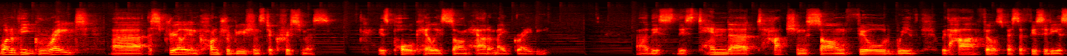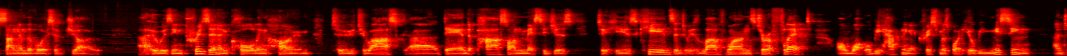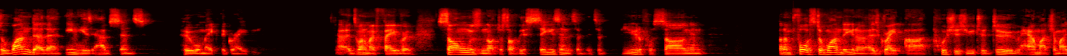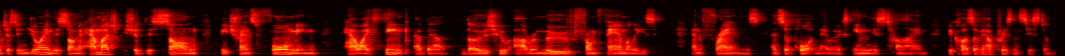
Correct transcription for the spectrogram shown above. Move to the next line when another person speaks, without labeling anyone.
One of the great uh, Australian contributions to Christmas is Paul Kelly's song "How to Make Gravy." Uh, this this tender, touching song filled with with heartfelt specificity is sung in the voice of Joe, uh, who is in prison and calling home to to ask uh, Dan to pass on messages to his kids and to his loved ones to reflect on what will be happening at Christmas, what he'll be missing, and to wonder that in his absence, who will make the gravy. Uh, it's one of my favorite songs, not just of this season. It's a it's a beautiful song, and but I'm forced to wonder, you know, as great art pushes you to do, how much am I just enjoying this song, and how much should this song be transforming how I think about those who are removed from families and friends and support networks in this time because of our prison system.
